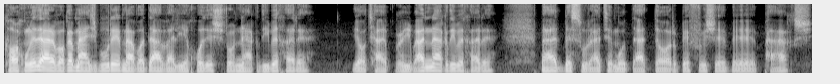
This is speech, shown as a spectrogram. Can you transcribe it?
کارخونه در واقع مجبور مواد اولیه خودش رو نقدی بخره یا تقریبا نقدی بخره. بعد به صورت مدت دار بفروشه به پخش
